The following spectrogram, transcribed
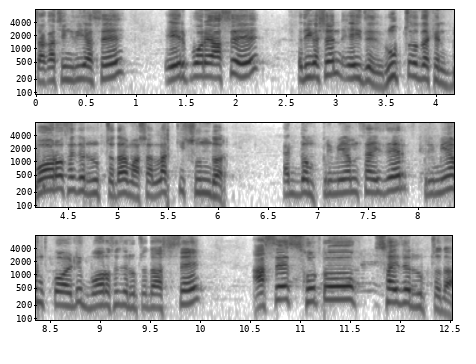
চাকা চিংড়ি আছে। এরপরে আছে, এদিকে আসেন, এই যে রূপচোদা দেখেন, বড় সাইজের রূপচোদা মাসাল্লাহ কি সুন্দর। একদম প্রিমিয়াম সাইজের প্রিমিয়াম কোয়ালিটি বড় সাইজের রূপচোদা আসছে। আছে ছোট সাইজের রূপচোদা।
